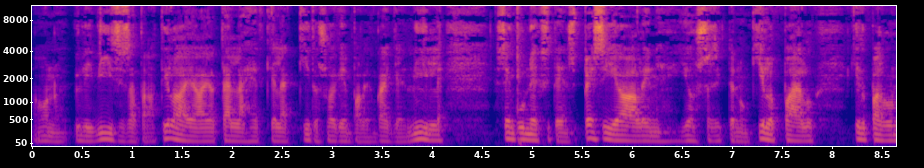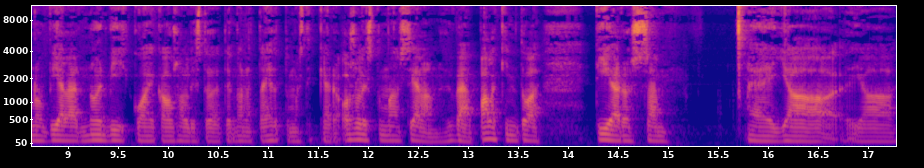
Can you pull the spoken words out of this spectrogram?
on yli 500 tilaajaa jo tällä hetkellä. Kiitos oikein paljon kaikille niille. Sen kunniaksi teen spesiaalin, jossa sitten on kilpailu. Kilpailuun on vielä noin viikko aika osallistua, joten kannattaa ehdottomasti käydä osallistumaan. Siellä on hyvää palkintoa tiedossa ja, ja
